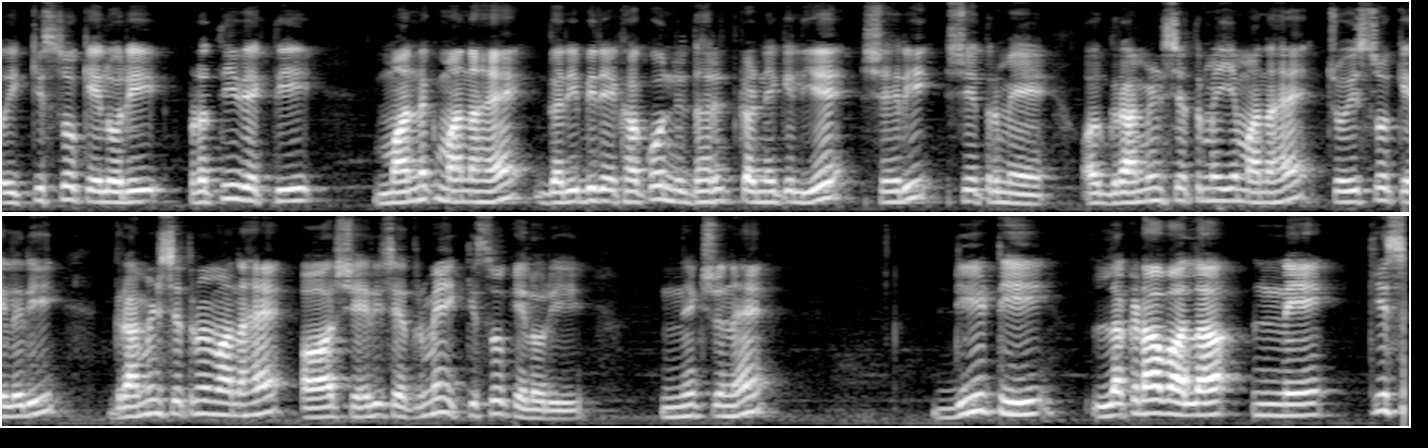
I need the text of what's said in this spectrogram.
तो 2100 कैलोरी प्रति व्यक्ति मानक माना है गरीबी रेखा को निर्धारित करने के लिए शहरी क्षेत्र में, और ग्रामीण क्षेत्र में ये माना है 2400 कैलोरी, ग्रामीण क्षेत्र में माना है, और शहरी क्षेत्र में 2100 कैलोरी। नेक्स्ट है डी टी लकड़ावाला ने किस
